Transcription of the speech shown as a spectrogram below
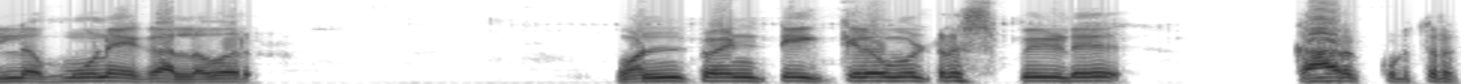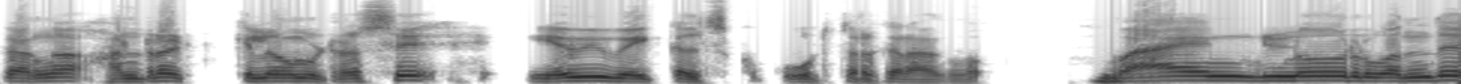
இல்லை மூணே கால் hour one twenty kilometre speed car கொடுத்துருக்காங்க. ஹண்ட்ரட் கிலோமீட்டர்ஸு ஹெவி வெஹிக்கல்ஸ்க்கு கொடுத்துருக்குறாங்க. பெங்களூர் வந்து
